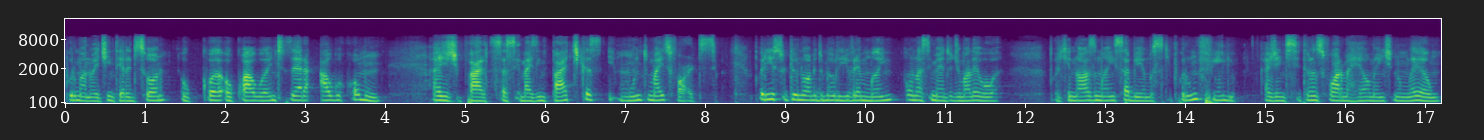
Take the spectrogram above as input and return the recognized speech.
por uma noite inteira de sono, o qual antes era algo comum. A gente passa a ser mais empáticas e muito mais fortes. Por isso que o nome do meu livro é Mãe, ou Nascimento de uma Leoa porque nós mães sabemos que por um filho a gente se transforma realmente num leão,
